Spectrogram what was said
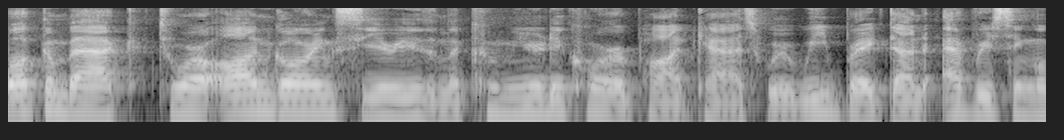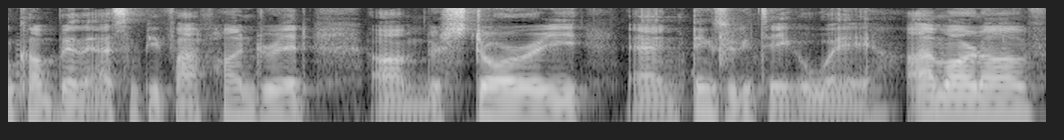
Welcome back to our ongoing series in the Community Corner podcast, where we break down every single company in the S&P 500, um, their story, and things we can take away. I'm Arnav.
